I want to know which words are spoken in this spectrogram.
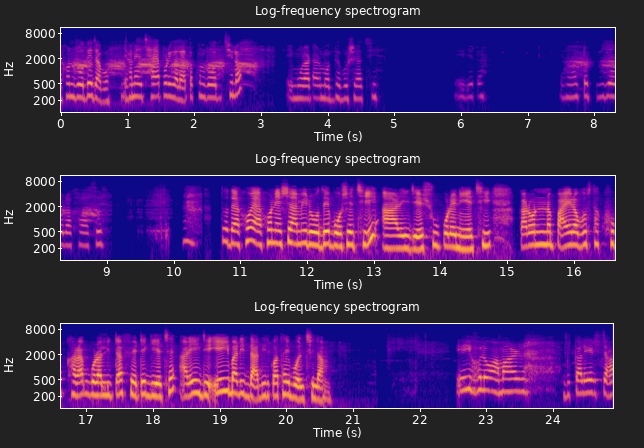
এখন রোদে যাব। এখানে ছায়া পড়ে গেল। এতক্ষণ রোদ ছিল। এই মোড়াটার মধ্যে বসে আছি। এই যেটা, এখানে একটা পিঁড়েও রাখা আছে। তো দেখো, এখন এসে আমি রোদে বসেছি আর এই যে শু পরে নিয়েছি। কারণ পায়ের অবস্থা খুব খারাপ, গোড়ালিটা ফেটে গিয়েছে। আর এই যে, এই বাড়ির দাদির কথাই বলছিলাম। এই হলো আমার বিকালের চা।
